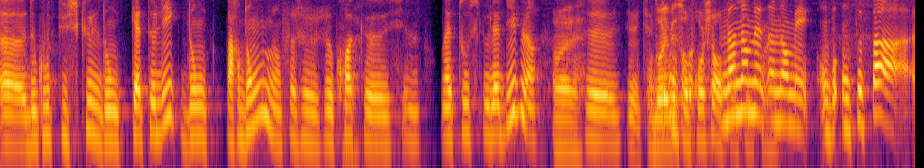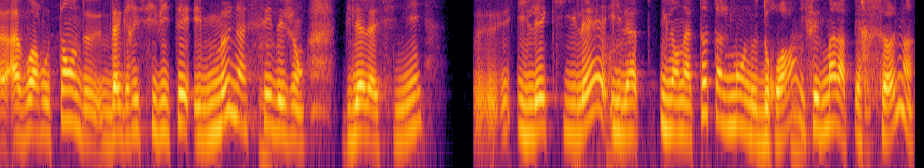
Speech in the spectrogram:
euh, de groupuscules donc catholiques, donc pardon, mais enfin je, je crois Ouais. que si- on a tous lu la Bible. Ouais. Tu- tu- On doit aimer on son prochain, en Non, non, principe, mais, ouais. non, non, mais on ne peut pas avoir autant d'agressivité et menacer des gens. Bilal Hassini, il est qui il est, il, a, il en a totalement le droit, il fait de mal à personne.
